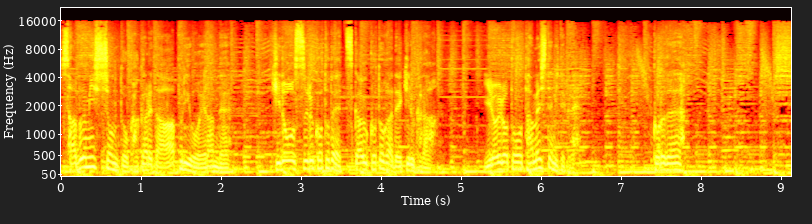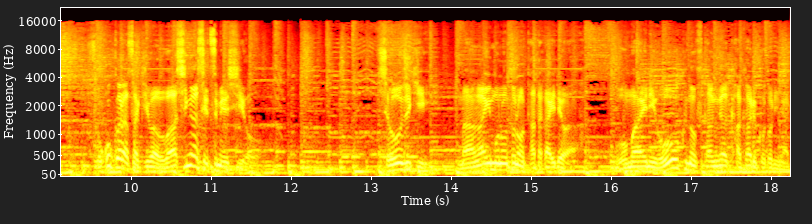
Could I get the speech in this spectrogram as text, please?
サブミッションと書かれたアプリを選んで起動することで使うことができるから色々と試してみてくれ。これでそこから先はわしが説明しよう。正直まがいものとの戦いではお前に多くの負担がかかることになる。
